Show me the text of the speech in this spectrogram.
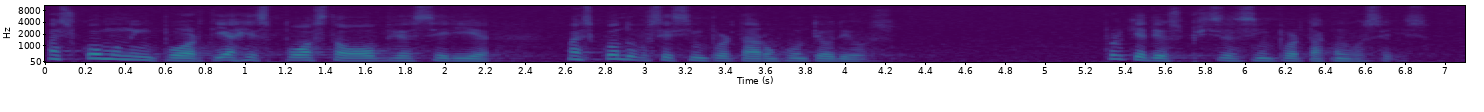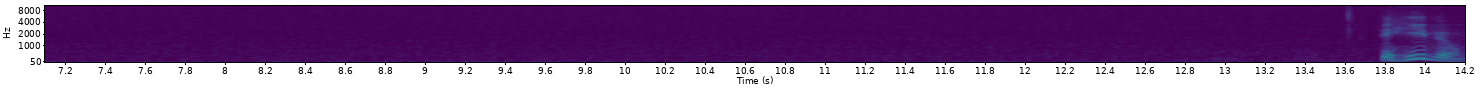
Mas como não importa? E a resposta óbvia seria: Mas quando vocês se importaram com o teu Deus? Por que Deus precisa se importar com vocês? Terrível?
